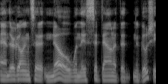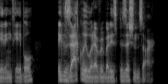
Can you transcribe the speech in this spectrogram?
and they're going to know when they sit down at the negotiating table exactly what everybody's positions are.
